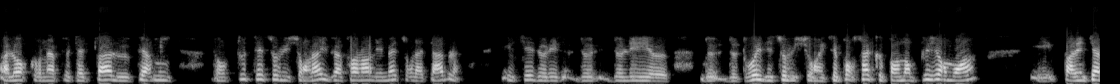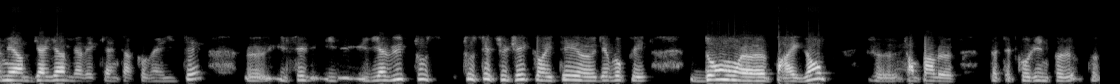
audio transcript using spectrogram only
de, alors qu'on n'a peut-être pas le permis? Donc toutes ces solutions-là, il va falloir les mettre sur la table, essayer de, les, de, de les, euh, de, de, trouver des solutions. Et c'est pour ça que pendant plusieurs mois, et par l'intermédiaire de Gaïa, mais avec l'intercommunalité, euh, il, il, il, y a eu tous tous ces sujets qui ont été euh, développés, dont, euh, par exemple, j'en parle, peut-être Colline peut, peut,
